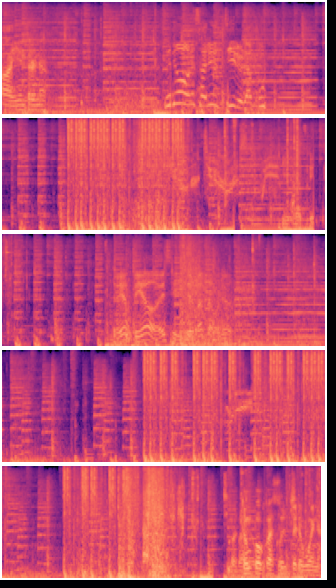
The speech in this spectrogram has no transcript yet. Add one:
Ah, y entrena. No, no salió el tiro, la puta. Te había pegado a ese y de rata, boludo. Está un poco azul, pero bueno.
